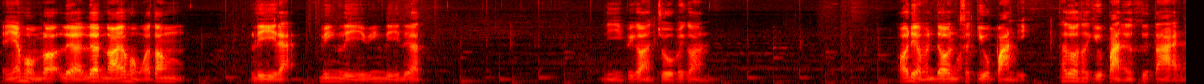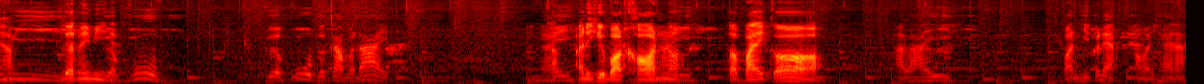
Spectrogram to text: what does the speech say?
อย่างเงี้ยผมเหลือเลือดน้อยผมก็ต้องรีและวิ่งรีวิ่งรีเลือดหนีไปก่อนจูบไปก่อน เพราะเดี๋ยวมันโดนสกิลปั่นอีก ถ้าโดนสกิลปั่นก็คือตายนะครับอุ้ยเลือดไม่มี เกือบวูบ เกือบวูบแล้วกลับมาได้ ยังไงครับอันนี้คือบอสคอนเนาะไงต่อไปก็ อะไร วันฮิตปะเนี่ย เอาไม่ใช่นะ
